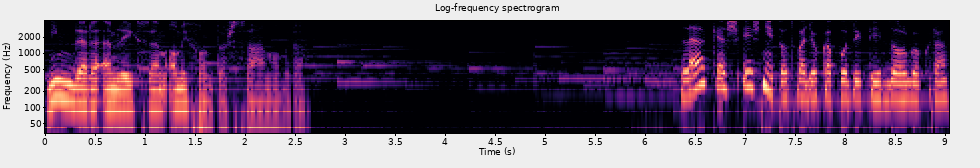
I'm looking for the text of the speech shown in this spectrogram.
Mindenre emlékszem, ami fontos számomra. Lelkes és nyitott vagyok a pozitív dolgokra.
